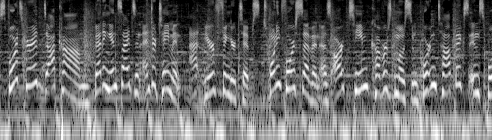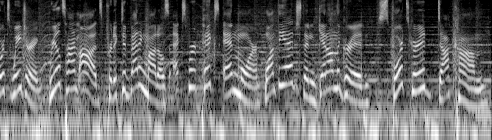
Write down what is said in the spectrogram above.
SportsGrid.com. Betting insights and entertainment at your fingertips 24 7 as our team covers the most important topics in sports wagering real time odds, predictive betting models, expert picks, and more. Want the edge? Then get on the grid. SportsGrid.com.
